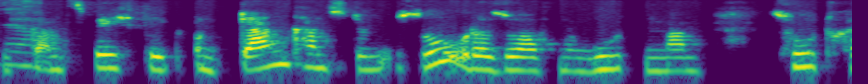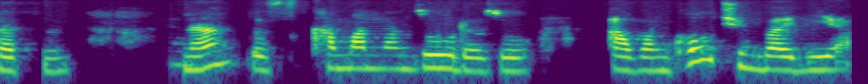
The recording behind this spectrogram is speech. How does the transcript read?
Das ja. ist ganz wichtig. Und dann kannst du so oder so auf einen guten Mann zutreffen. Ne? Das kann man dann so oder so. Aber ein Coaching bei dir,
